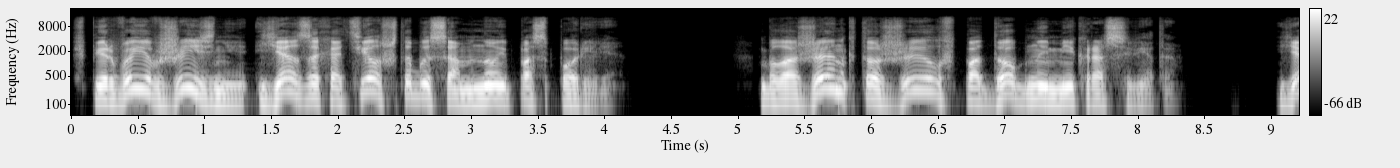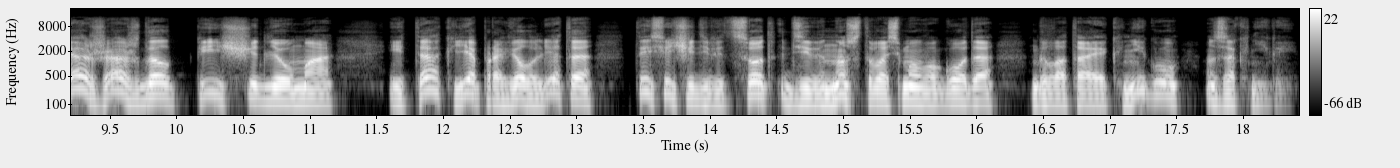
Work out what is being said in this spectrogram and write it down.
Впервые в жизни я захотел, чтобы со мной поспорили. Блажен, кто жил в подобный миг рассвета. Я жаждал пищи для ума, и так я провел лето 1998 года, глотая книгу за книгой.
